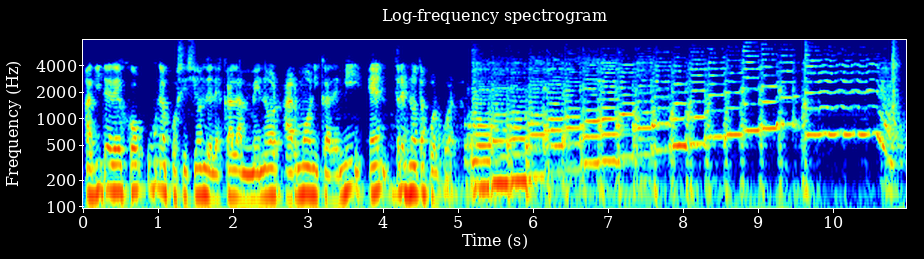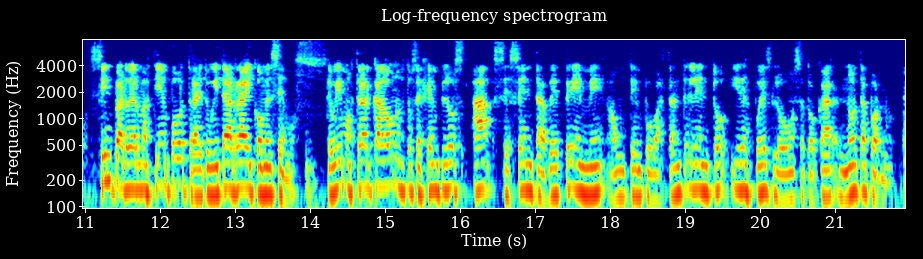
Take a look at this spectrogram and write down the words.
Aquí te dejo una posición de la escala menor armónica de mi en tres notas por cuerda. Sin perder más tiempo, trae tu guitarra y comencemos. Te voy a mostrar cada uno de estos ejemplos a 60 BPM, a un tempo bastante lento, y después lo vamos a tocar nota por nota.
